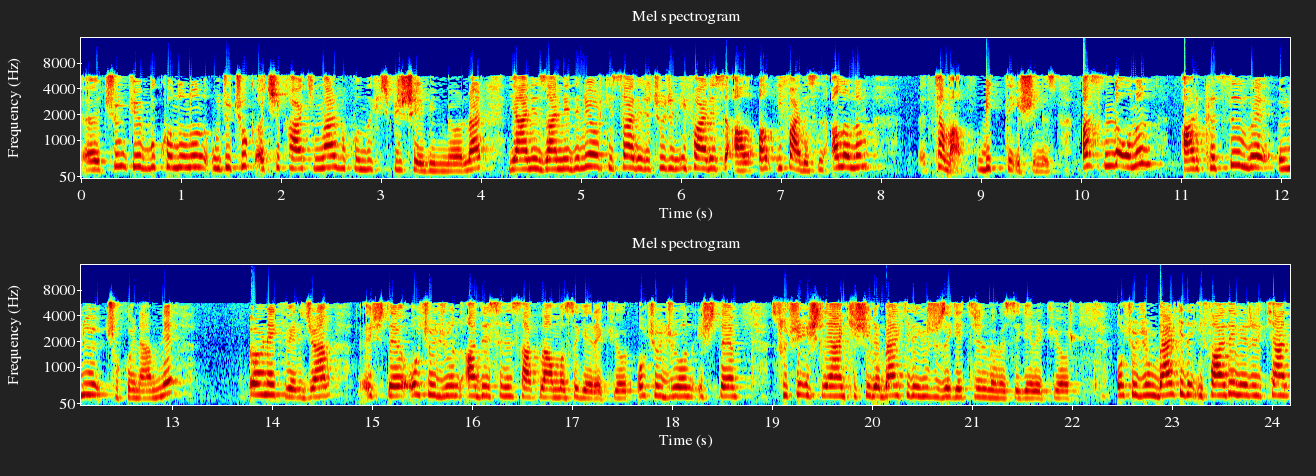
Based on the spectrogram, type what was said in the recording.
E, çünkü bu konunun ucu çok açık. Hakimler bu konuda hiçbir şey bilmiyorlar. Yani zannediliyor ki sadece çocuğun ifadesi al, al- ifadesini alalım. e, Tamam, bitti işimiz. Aslında onun arkası ve önü çok önemli. Örnek vereceğim. İşte o çocuğun adresinin saklanması gerekiyor. O çocuğun işte suçu işleyen kişiyle belki de yüz yüze getirilmemesi gerekiyor. O çocuğun belki de ifade verirken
